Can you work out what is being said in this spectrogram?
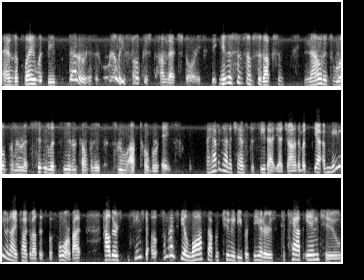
And the play would be better if it really focused on that story. The Innocence of Seduction, now in its world premiere at City Lit Theater Company through October 8th. I haven't had a chance to see that yet, Jonathan, but yeah, maybe you and I have talked about this before about how there seems to sometimes be a lost opportunity for theaters to tap into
